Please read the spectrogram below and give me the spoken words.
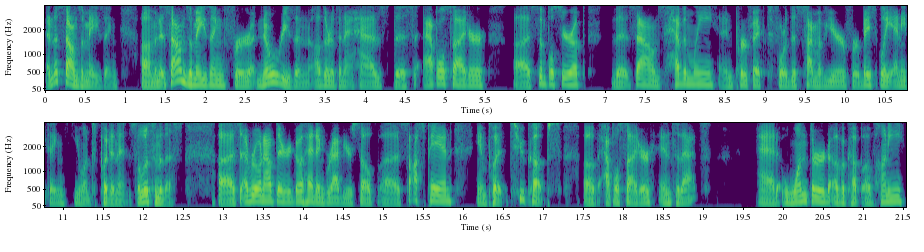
and this sounds amazing. Um, and it sounds amazing for no reason other than it has this apple cider uh, simple syrup that sounds heavenly and perfect for this time of year for basically anything you want to put in it. So listen to this. Uh, so everyone out there, go ahead and grab yourself a saucepan and put two cups of apple cider into that. Add one third of a cup of honey,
